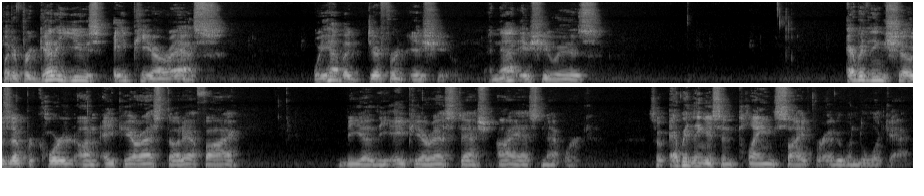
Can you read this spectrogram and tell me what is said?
But if we're going to use APRS, we have a different issue. And that issue is everything shows up recorded on aprs.fi via the APRS-IS network. So everything is in plain sight for everyone to look at.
